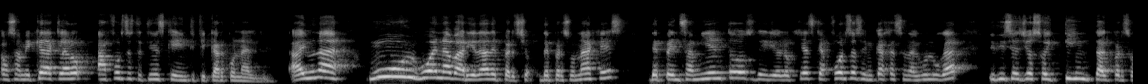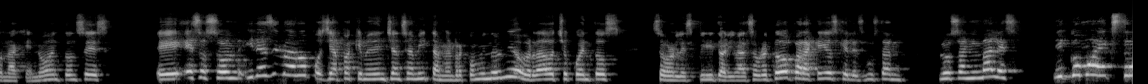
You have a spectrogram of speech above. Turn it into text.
o sea, me queda claro, a fuerzas te tienes que identificar con alguien. Hay una muy buena variedad de, de personajes, de pensamientos, de ideologías que a fuerzas encajas en algún lugar y dices, yo soy Tim tal personaje, ¿no? Entonces, eh, esos son, y desde luego, pues ya para que me den chance a mí, también recomiendo el mío, ¿verdad? Ocho cuentos sobre el espíritu animal, sobre todo para aquellos que les gustan los animales. Y como extra,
